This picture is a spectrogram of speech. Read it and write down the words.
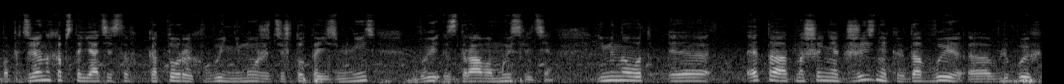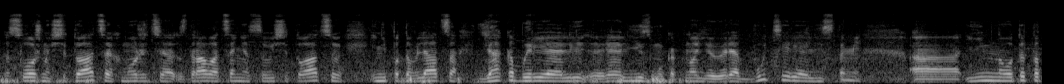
в определенных обстоятельствах, в которых вы не можете что-то изменить, вы здраво мыслите. Именно вот э, это отношение к жизни, когда вы э, в любых сложных ситуациях можете здраво оценивать свою ситуацию и не подавляться якобы реали, реализму, как многие говорят, будьте реалистами. Э, и именно вот этот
